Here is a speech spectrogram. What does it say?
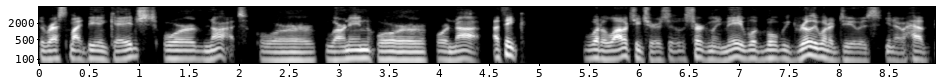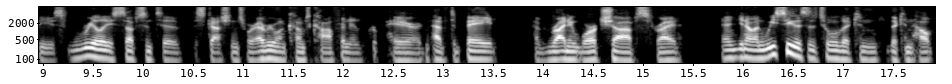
the rest might be engaged or not, or learning or or not. I think what a lot of teachers, uh, certainly me, what, what we'd really want to do is, you know, have these really substantive discussions where everyone comes confident and prepared, have debate, writing workshops, right? And you know, and we see this as a tool that can that can help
